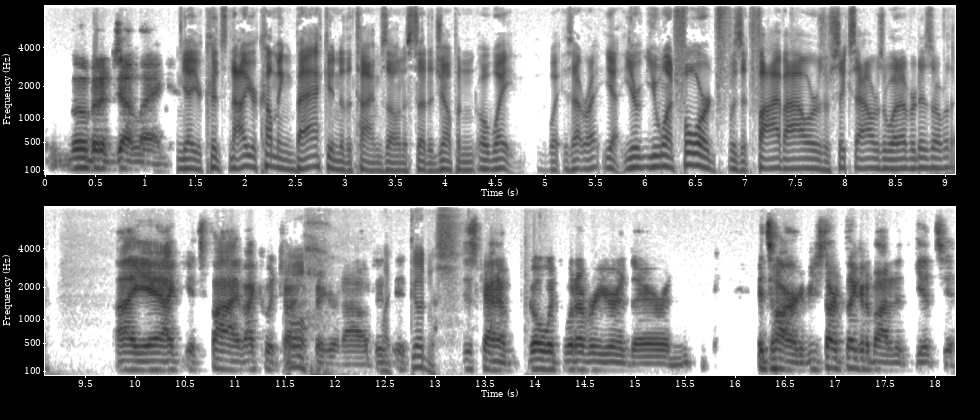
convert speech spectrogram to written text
little bit of jet lag. Yeah, your kids now you're coming back into the time zone instead of jumping. Oh, wait, wait, is that right? Yeah, you you went forward. Was it five hours or six hours or whatever it is over there? Uh, yeah, I, it's five. I quit trying Oh, to figure it out. It, My it- goodness. just kind of go with whatever you're in there, and it's hard. If you start thinking about it, it gets you.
